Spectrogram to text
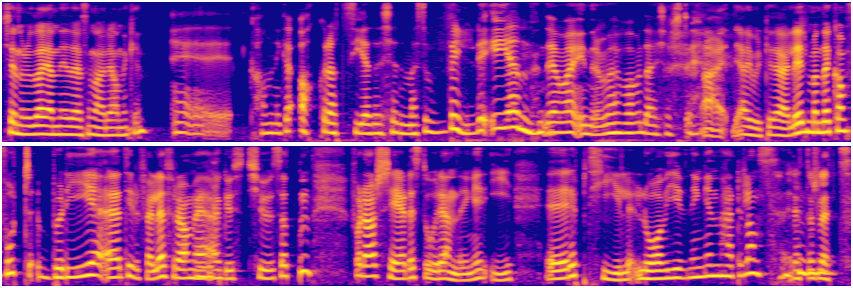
Kjenner du deg igjen i det scenarioet, Anniken? Eh, kan ikke akkurat si at jeg kjenner meg så veldig igjen. Det må jeg innrømme. Hva med deg, Kjersti? Nei, jeg gjorde ikke det heller. Men det kan fort bli tilfellet tilfelle fra og med august 2017. For da skjer det store endringer i eh, reptillovgivningen her til lands, rett og slett.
